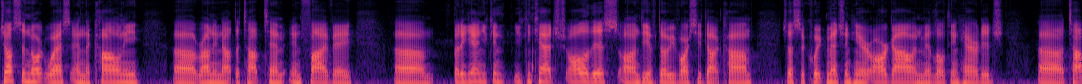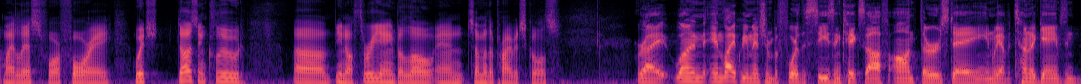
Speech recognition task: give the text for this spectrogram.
Justin Northwest, and the Colony, uh, rounding out the top ten in 5A. Um, but again, you can you can catch all of this on dfwvarsity.com. Just a quick mention here: Argyle and Midlothian Heritage uh, top my list for 4A, which does include uh, you know 3A and below and some of the private schools. Right. One and like we mentioned before, the season kicks off on Thursday, and we have a ton of games in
